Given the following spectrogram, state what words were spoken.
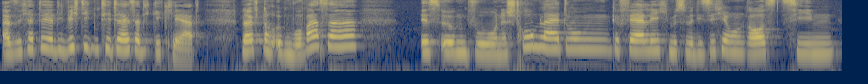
Also ich hatte ja die wichtigen Details hatte ich geklärt. Läuft noch irgendwo Wasser? Ist irgendwo eine Stromleitung gefährlich? Müssen wir die Sicherung rausziehen?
